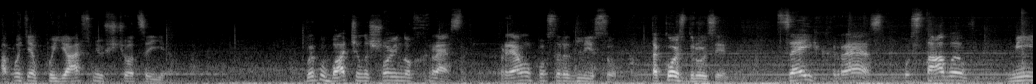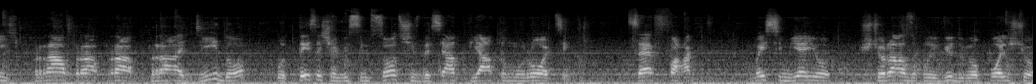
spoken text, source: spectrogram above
а потім поясню, що це є. Ви побачили щойно хрест прямо посеред лісу. Так ось, друзі, цей хрест поставив мій пра-пра-пра-прадідо у 1865 році. Це факт. Ми з сім'єю щоразу, коли відвідуємо Польщу,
